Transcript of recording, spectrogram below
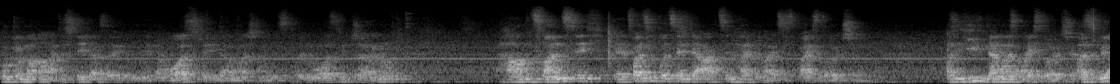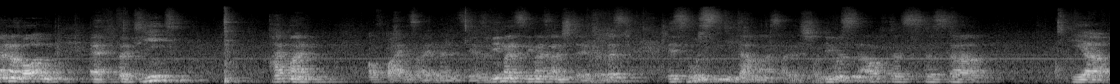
Konglomerat, das steht also in, in der Wall Street damals stand das drin, Wall Street Journal, haben 20, äh, 20 der Aktien halten Reichs, Reichsdeutsche. Also hielten damals Reichsdeutsche. Also mit anderen Worten, äh, verdient hat man auf beiden Seiten ein bisschen. Also wie man es anstellt. Das, das wussten die damals alles schon. Die wussten auch, dass, dass da hier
